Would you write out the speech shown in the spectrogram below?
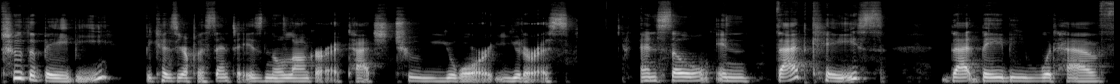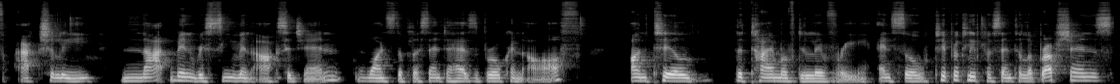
to the baby because your placenta is no longer attached to your uterus. And so, in that case, that baby would have actually not been receiving oxygen once the placenta has broken off until the time of delivery. And so typically placental abruptions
